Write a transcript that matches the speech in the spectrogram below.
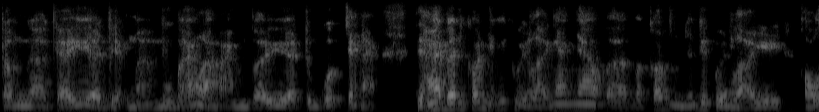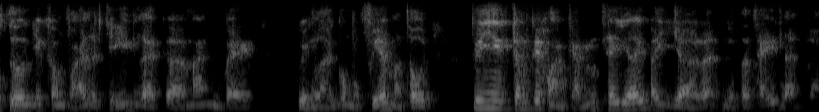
trong ờ, cái ờ, việc mà mua bán làm ăn với ờ, Trung Quốc chẳng hạn thì hai bên có những cái quyền lợi ngang nhau và có những cái quyền lợi hỗ tương chứ không phải là chỉ là mang về quyền lợi của một phía mà thôi. Tuy nhiên trong cái hoàn cảnh thế giới bây giờ đó người ta thấy là, là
